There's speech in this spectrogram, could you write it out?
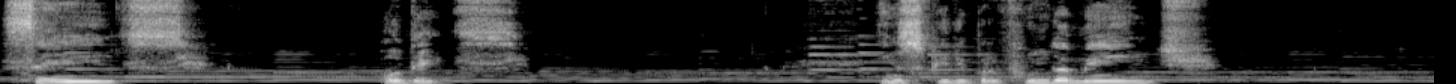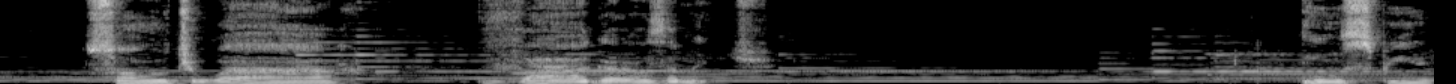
Sente-se ou deite-se. Inspire profundamente, solte o ar vagarosamente. Inspire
